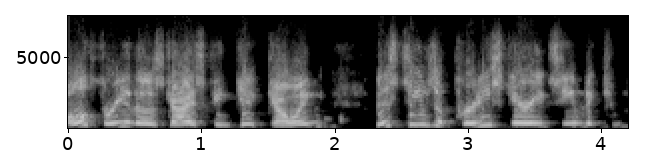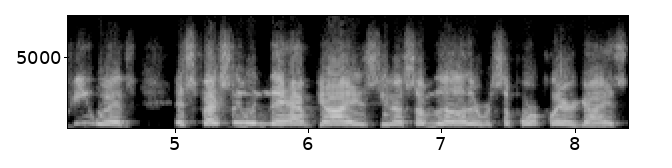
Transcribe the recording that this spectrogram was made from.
all three of those guys can get going, this team's a pretty scary team to compete with, especially when they have guys, you know, some of the other support player guys,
